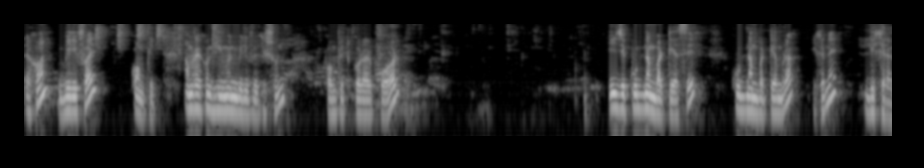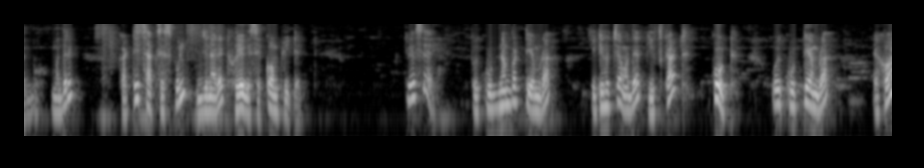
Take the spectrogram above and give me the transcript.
এখন ভেরিফাই কমপ্লিট আমরা এখন হিউম্যান ভেরিফিকেশন কমপ্লিট করার পর এই যে কোড নাম্বারটি আছে কোড নাম্বারটি আমরা এখানে লিখে রাখব। আমাদের কার্ডটি সাকসেসফুল জেনারেট হয়ে গেছে কমপ্লিটেড ঠিক আছে? তো কোড নাম্বারটি আমরা, এটি হচ্ছে আমাদের গিফট কার্ড কোড ওই কোডটি আমরা এখন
